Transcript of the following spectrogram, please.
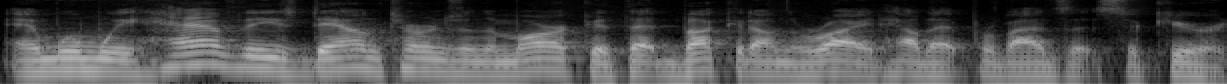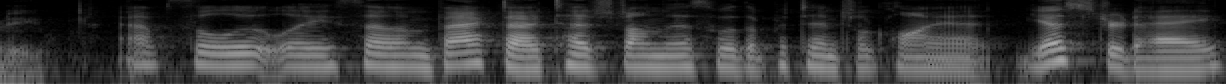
and when we have these downturns in the market, that bucket on the right, how that provides that security. Absolutely. So, in fact, I touched on this with a potential client yesterday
